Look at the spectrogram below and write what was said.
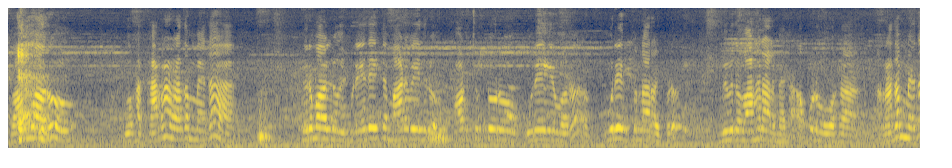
స్వామివారు ఒక కర్ర రథం మీద పెరుమాళ్ళు ఇప్పుడు ఏదైతే మాడవీధిలో కోట చుట్టూరు ఊరేగేవారో ఊరేగుతున్నారో ఇప్పుడు వివిధ వాహనాల మీద అప్పుడు ఒక రథం మీద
